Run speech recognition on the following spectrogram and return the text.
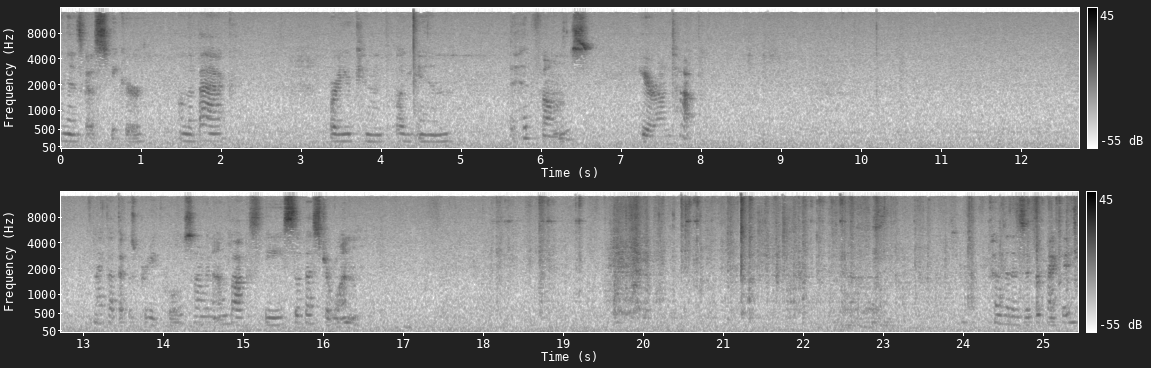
And then it's got a speaker on the back where you can plug in the headphones here on top. I thought that was pretty cool, so I'm going to unbox the Sylvester one. Comes in a zipper package,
